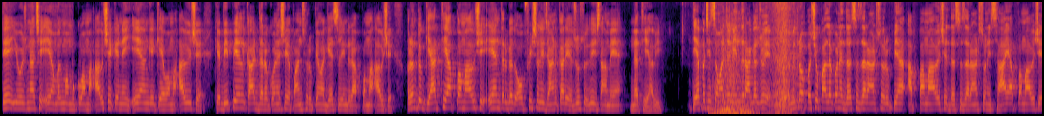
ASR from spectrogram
તે યોજના છે એ અમલમાં મૂકવામાં આવશે કે નહીં એ અંગે કહેવામાં આવ્યું છે કે બીપીએલ કાર્ડ ધારકોને છે પાંચસો રૂપિયામાં ગેસ સિલિન્ડર આપવામાં આવશે. પરંતુ ક્યારથી આપવામાં આવશે એ અંતર્ગત ઓફિશિયલી જાણકારી હજુ સુધી સામે નથી આવી. તે પછી સમાચારની અંદર આગળ જોઈએ તો મિત્રો પશુપાલકોને દસ હજાર આઠસો રૂપિયા આપવામાં આવે છે, દસ હજાર આઠસોની સહાય આપવામાં આવે છે.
